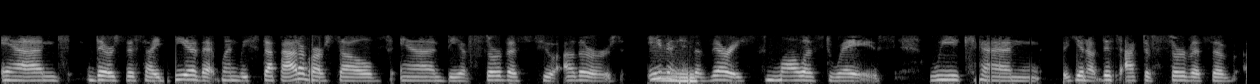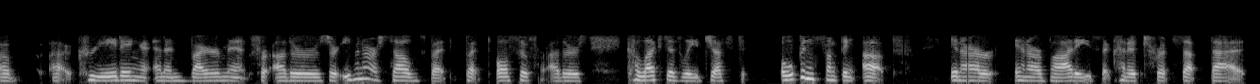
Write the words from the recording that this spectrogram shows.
And there's this idea that when we step out of ourselves and be of service to others, even mm. in the very smallest ways, we can, you know, this act of service of, of uh, creating an environment for others or even ourselves, but but also for others collectively, just opens something up in our in our bodies that kind of trips up that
